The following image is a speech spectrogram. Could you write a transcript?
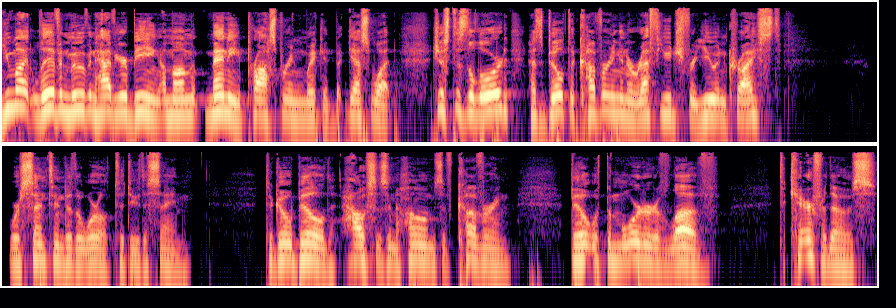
You might live and move and have your being among many prospering wicked, but guess what? Just as the Lord has built a covering and a refuge for you in Christ, we're sent into the world to do the same. To go build houses and homes of covering, built with the mortar of love, to care for those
